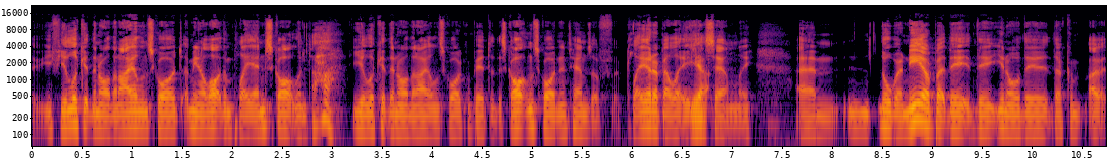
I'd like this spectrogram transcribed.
if you look at the Northern Ireland squad, I mean, a lot of them play in Scotland. Aha. You look at the Northern Ireland squad compared to the Scotland squad in terms of player ability, Yeah. certainly um, nowhere near. But they, they, you know, they, they're, I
